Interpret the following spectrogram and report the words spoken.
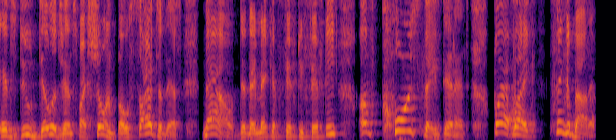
its due diligence by showing both sides of this. Now, did they make it 50-50? Of course they didn't. But like, think about it.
